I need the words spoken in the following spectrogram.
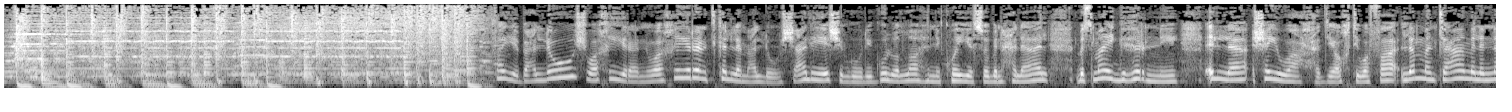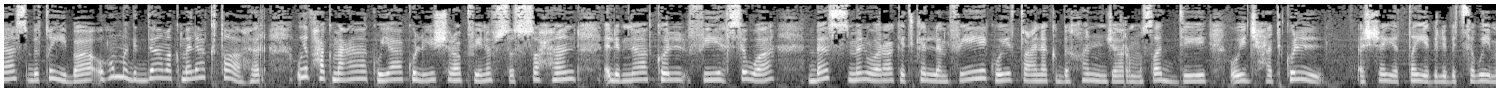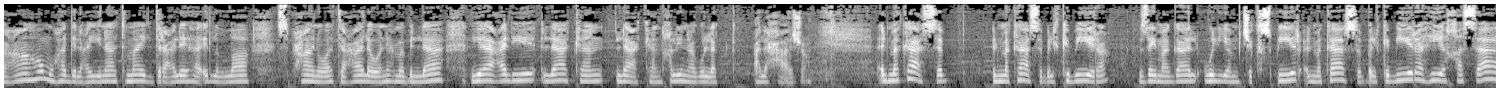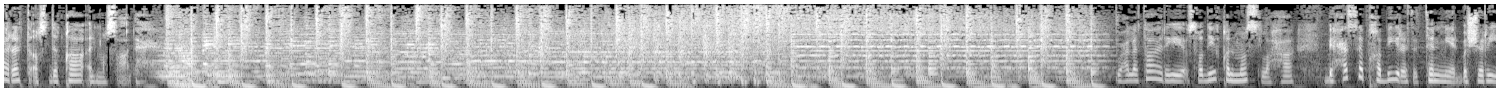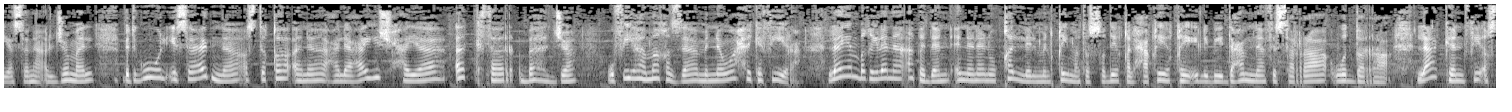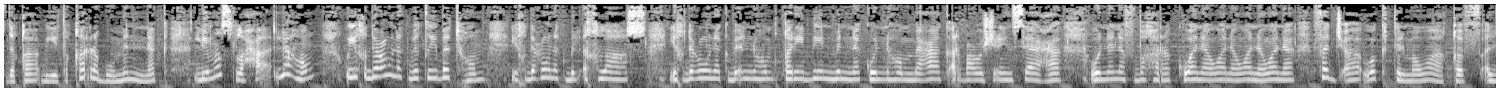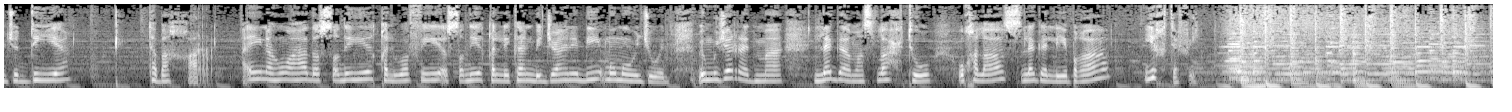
طيب علوش وأخيرا وأخيرا نتكلم علوش. علي إيش يقول؟ يقول والله إني كويس وابن حلال بس ما يقهرني إلا شيء واحد يا أختي وفاء. لما تعامل الناس بطيبة وهم قدامك ملاك طاهر ويضحك معاك ويأكل ويشرب في نفس الصحن اللي بناكل فيه سوا بس من وراك يتكلم فيك ويطعنك بخنجر مصدي ويجحد كل الشيء الطيب اللي بتسويه معاهم وهذه العينات ما يقدر عليها إلا الله سبحانه وتعالى ونعم بالله. يا علي لكن لكن خليني أقول لك على حاجة. المكاسب المكاسب الكبيرة زي ما قال ويليام شكسبير المكاسب الكبيرة هي خسارة أصدقاء المصالح. وعلى طاري صديق المصلحة بحسب خبيرة التنمية البشرية سناء الجمل بتقول يساعدنا أصدقائنا على عيش حياة أكثر بهجة وفيها مغزى من نواحي كثيرة. لا ينبغي لنا أبدا أننا نقلل من قيمة الصديق الحقيقي اللي بيدعمنا في السراء والضراء. لكن في أصدقاء بيتقربوا منك لمصلحة لهم ويخدعونك بطيبتهم يخدعونك بالإخلاص يخدعونك بأنهم قريبين منك وأنهم معاك 24 ساعة وأننا في ظهرك وأنا وأنا وأنا وأنا. فجأة وقت المواقف الجدية تبخر. أين هو هذا الصديق الوفي الصديق اللي كان بجانبي مو موجود. بمجرد ما لقى مصلحته وخلاص لقى اللي يبغاه يختفي.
